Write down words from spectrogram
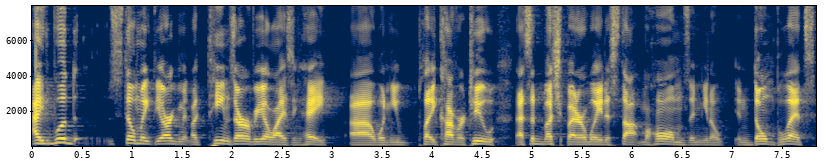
I would still make the argument like teams are realizing, hey, uh, when you play cover two, that's a much better way to stop Mahomes and you know and don't blitz.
